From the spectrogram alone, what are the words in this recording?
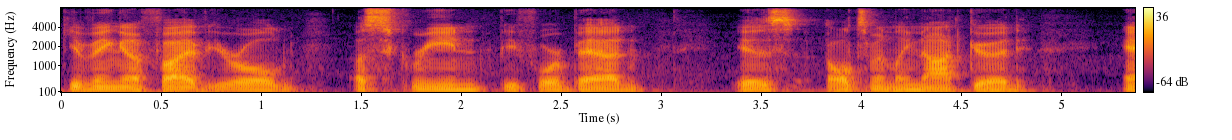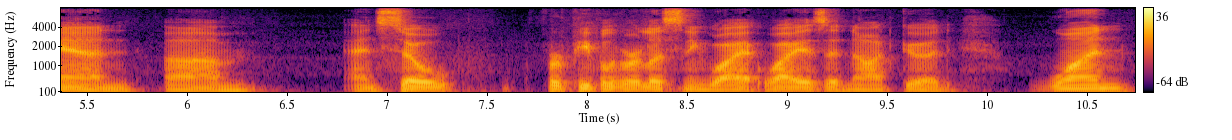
giving a five year old a screen before bed is ultimately not good. And, um, and so for people who are listening, why, why is it not good? One,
